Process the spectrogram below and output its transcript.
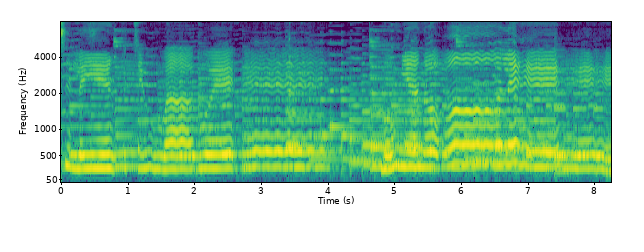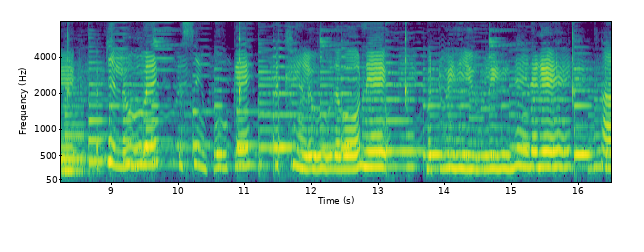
ချစ်လျင်အကျူပါကွယ်မုံမြန်တော့လေအပြစ်လူပဲအစင်ပူကဲသခင်လူသဘောနဲ့မတွေ့ယူလီနဲ့တကယ်ခါ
